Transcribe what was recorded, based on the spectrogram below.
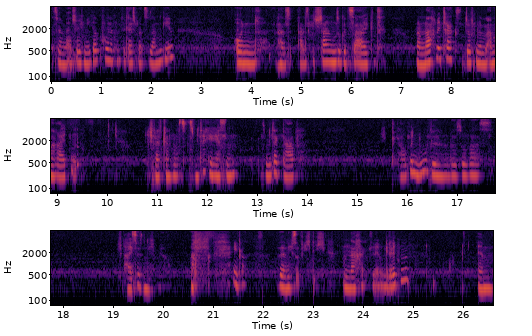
Das wäre natürlich mega cool, dann können wir gleich mal zusammen gehen. Und dann hat sie alles in Stall und so gezeigt. Und am Nachmittag durften wir dann einmal reiten. Ich weiß gar nicht, was es zum Mittag gegessen, zum Mittag gab. Ich glaube Nudeln oder sowas. Ich weiß es nicht mehr. Egal. Ist ja nicht so wichtig. Und nachher sind wir geritten. Ähm,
